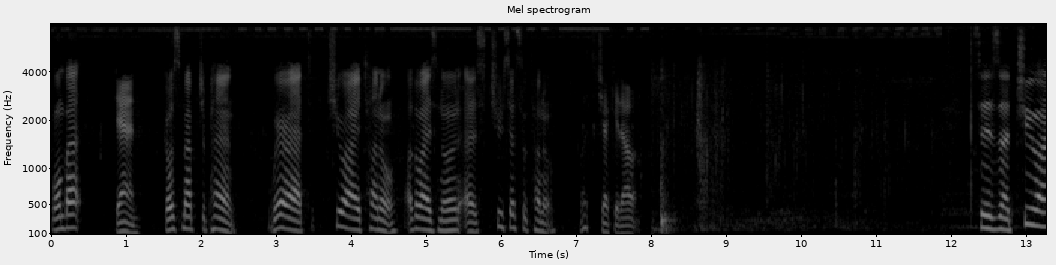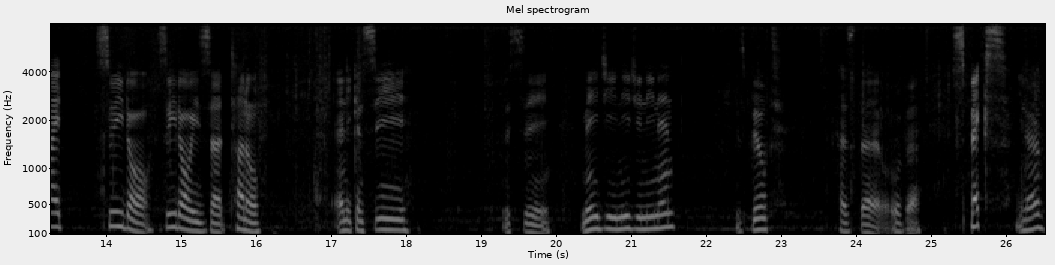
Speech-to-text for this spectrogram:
Wombat, Dan. Ghost Map Japan. We're at Chuai Tunnel, otherwise known as Chusetsu Tunnel. Let's check it out. This is uh, Chuai Suido. Suido is a tunnel, and you can see. Let's see, Meiji Niju Ninen is built, has the all the specs, you know.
